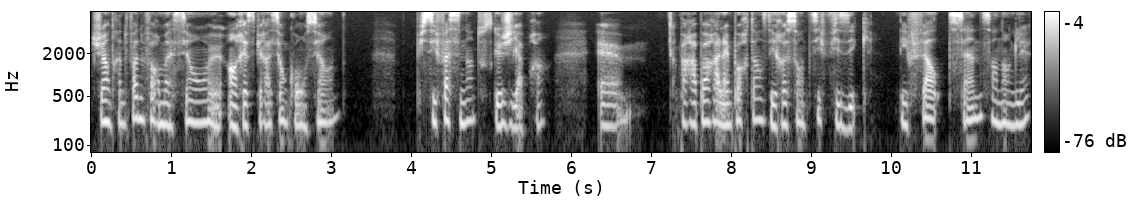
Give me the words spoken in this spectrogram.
Je suis en train de faire une formation euh, en respiration consciente. Puis c'est fascinant tout ce que j'y apprends. Euh, par rapport à l'importance des ressentis physiques, des felt sense en anglais,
